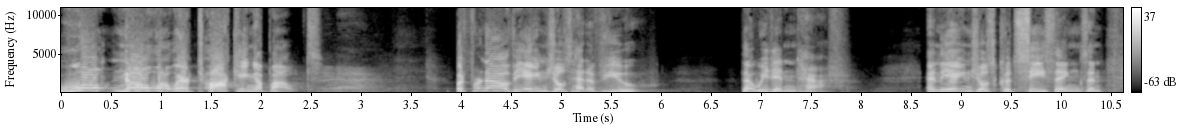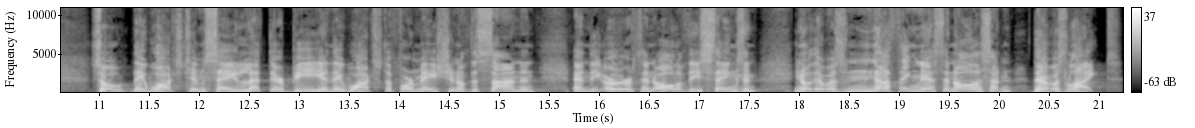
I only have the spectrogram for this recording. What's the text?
won't know what we're talking about. But for now, the angels had a view that we didn't have. And the angels could see things. And so they watched him say, Let there be. And they watched the formation of the sun and, and the earth and all of these things. And, you know, there was nothingness, and all of a sudden, there was light.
